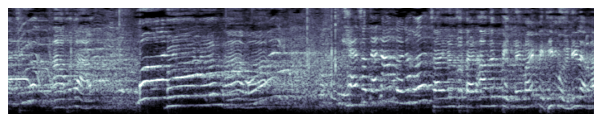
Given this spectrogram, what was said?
จะเชื่ออ่าข้างหลังหมื่นมือนึงอ่ามาแขน stand up เลยนะเฮ้ยใช่เรื่อง stand up เลยปิดเลยไหมปิดที่หมื่นนี่แหละไหม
